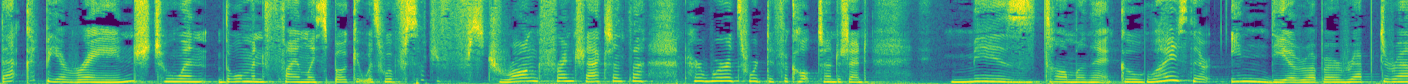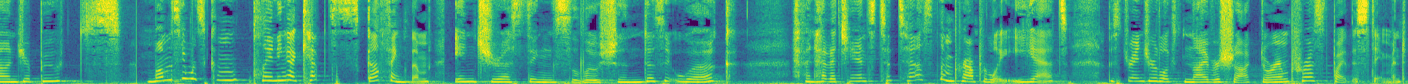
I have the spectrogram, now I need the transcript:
That could be arranged. When the woman finally spoke, it was with such a strong French accent that her words were difficult to understand. Ms. Temminnick, why is there India rubber wrapped around your boots? Mumsy was complaining I kept scuffing them. Interesting solution. Does it work? Haven't had a chance to test them properly yet. The stranger looked neither shocked nor impressed by this statement.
